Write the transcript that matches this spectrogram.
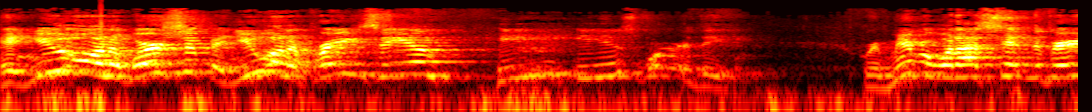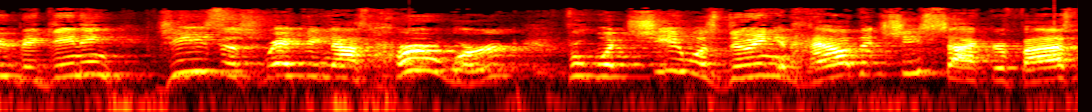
and you want to worship and you want to praise Him, He is worthy. Remember what I said in the very beginning? Jesus recognized her work for what she was doing and how that she sacrificed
